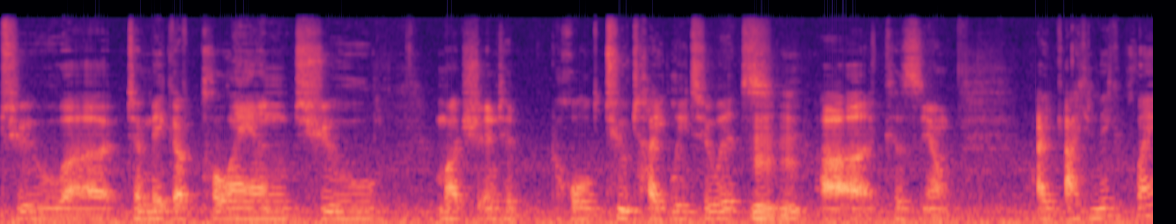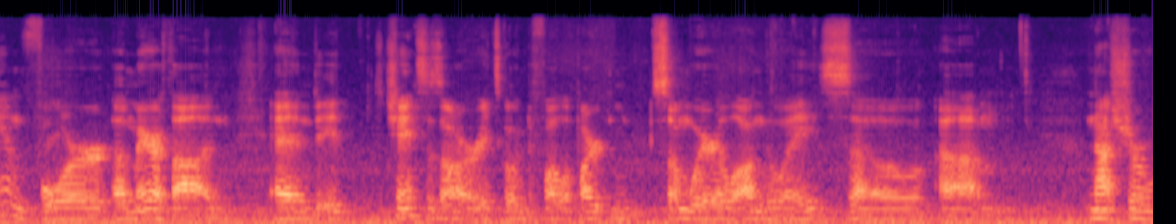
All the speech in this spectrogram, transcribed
to uh, to make a plan too much and to hold too tightly to it because you know I, I can make a plan for a marathon and it chances are it's going to fall apart somewhere along the way so um, not sure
